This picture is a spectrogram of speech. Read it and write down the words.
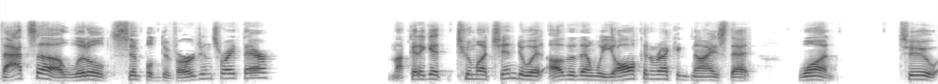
that's a little simple divergence right there. I'm not going to get too much into it other than we all can recognize that one, two,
